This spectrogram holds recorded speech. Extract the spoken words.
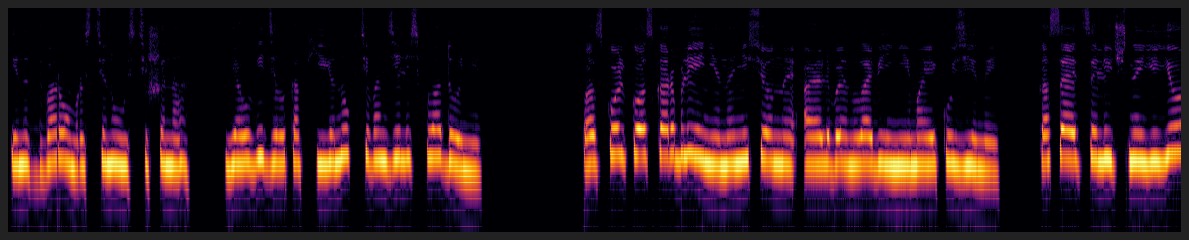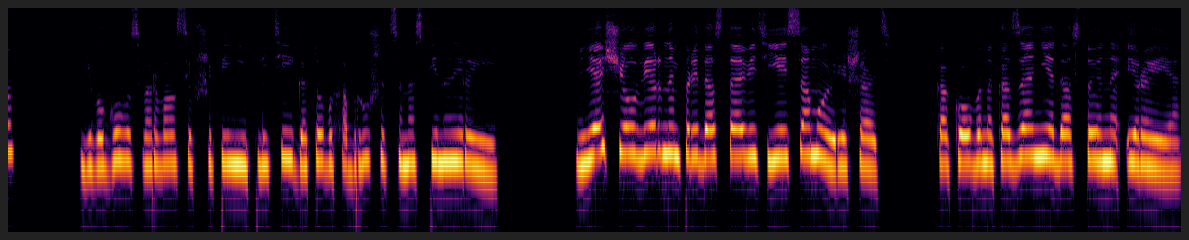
и над двором растянулась тишина, я увидела, как ее ногти вонзились в ладони. «Поскольку оскорбление, нанесенное Альвен Лавинии моей кузиной, касается лично ее...» Его голос ворвался в шипение плетей, готовых обрушиться на спину Иреи. Я счел верным предоставить ей самой решать, какого наказания достойна Ирея.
